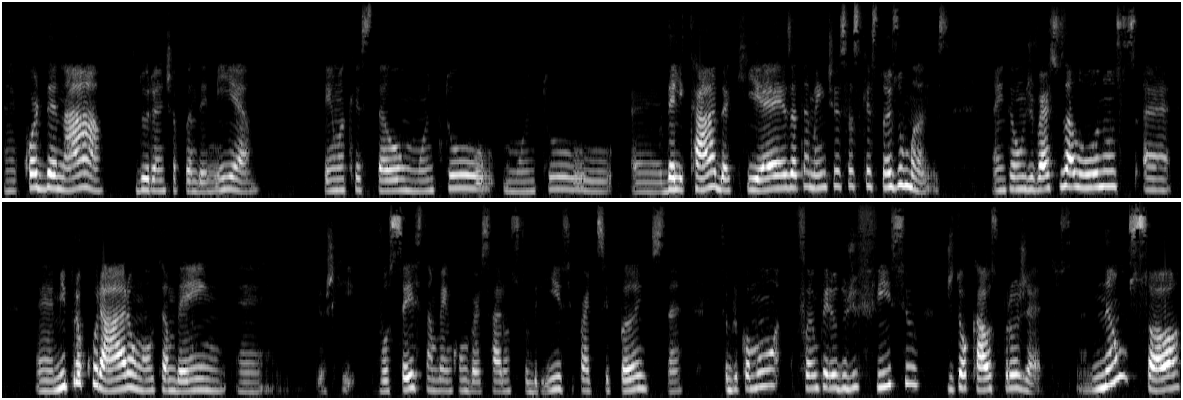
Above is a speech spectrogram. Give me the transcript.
é coordenar durante a pandemia tem uma questão muito, muito é, delicada, que é exatamente essas questões humanas. Né? Então, diversos alunos é, é, me procuraram, ou também, é, eu acho que vocês também conversaram sobre isso, participantes, né, sobre como foi um período difícil de tocar os projetos. Né? Não só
